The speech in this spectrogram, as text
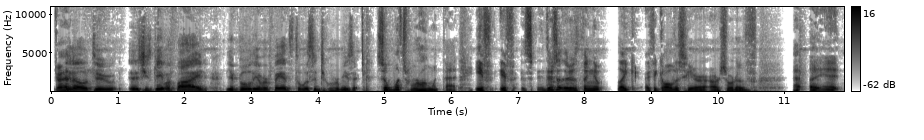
go ahead. you know, to she's gamified the ability of her fans to listen to her music. So what's wrong with that? If if there's a, there's a thing that like I think all of us here are sort of uh, at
